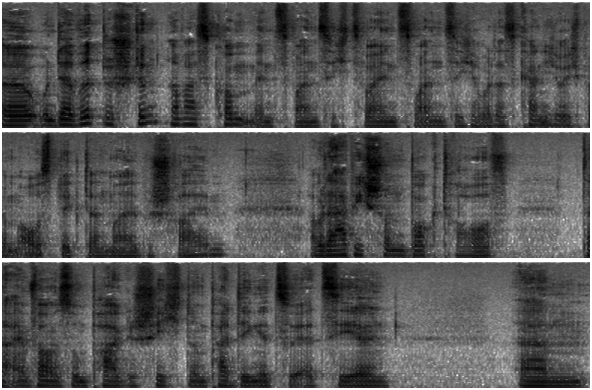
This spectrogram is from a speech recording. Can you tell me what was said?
Äh, und da wird bestimmt noch was kommen in 2022, aber das kann ich euch beim Ausblick dann mal beschreiben. Aber da habe ich schon Bock drauf, da einfach so ein paar Geschichten und ein paar Dinge zu erzählen ähm,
